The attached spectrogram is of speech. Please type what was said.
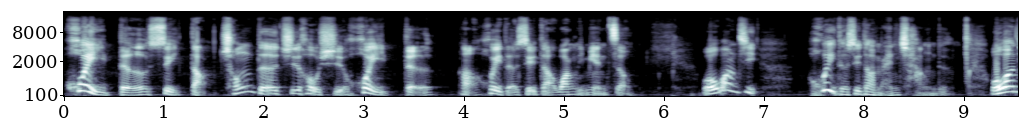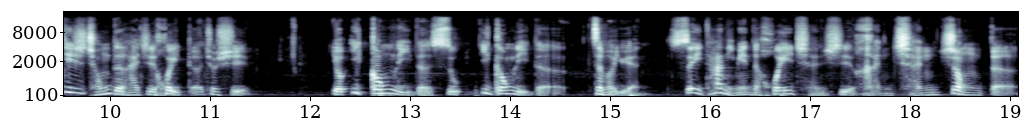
惠德隧道，崇德之后是惠德，好，惠德隧道往里面走。我忘记惠德隧道蛮长的，我忘记是崇德还是惠德，就是有一公里的速，一公里的这么远。所以它里面的灰尘是很沉重的，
